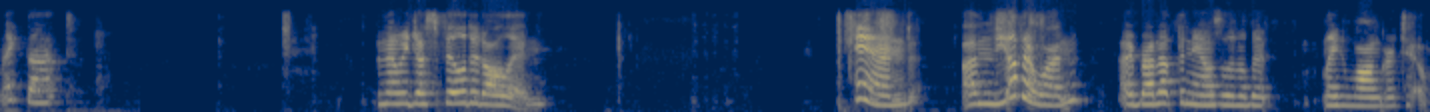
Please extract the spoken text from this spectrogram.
Like that. And then we just filled it all in. And on the other one, I brought up the nails a little bit like longer too.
